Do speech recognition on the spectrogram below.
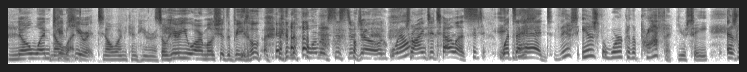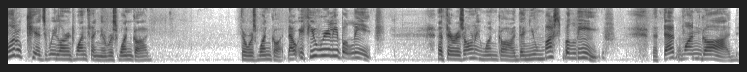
No one no can one. hear it. No one can hear it. So here you are, Moshe the Beadle, in the form of Sister Joan, Well, trying to tell us what's this- ahead. This is the work of the prophet, you see. As little kids, we learned one thing there was one God. There was one God. Now, if you really believe that there is only one God, then you must believe that that one God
